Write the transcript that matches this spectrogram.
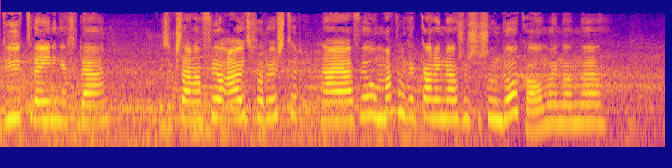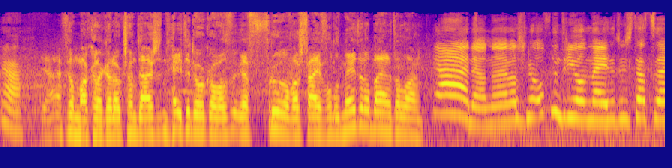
duurtrainingen gedaan. Dus ik sta dan veel uitgeruster. Nou ja, veel makkelijker kan ik nou zo'n seizoen doorkomen. En dan, eh, ja. Ja, en veel makkelijker ook zo'n 1000 meter doorkomen. Vroeger was 500 meter al bijna te lang. Ja, dan eh, was ik nu op naar 300 meter. Dus dat, eh,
